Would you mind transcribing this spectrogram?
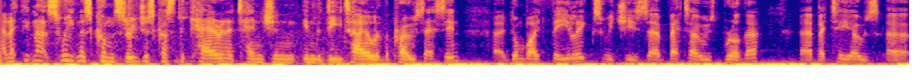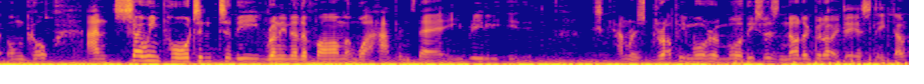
And I think that sweetness comes through just because of the care and attention in the detail of the processing uh, done by Felix, which is uh, Beto's brother, uh, uh, uncle. And so important to the running of the farm and what happens there. He really, he, this camera's dropping more and more. This was not a good idea, Steve. Don't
